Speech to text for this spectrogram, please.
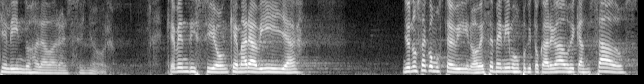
Qué lindo es alabar al Señor. Qué bendición, qué maravilla. Yo no sé cómo usted vino. A veces venimos un poquito cargados y cansados.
